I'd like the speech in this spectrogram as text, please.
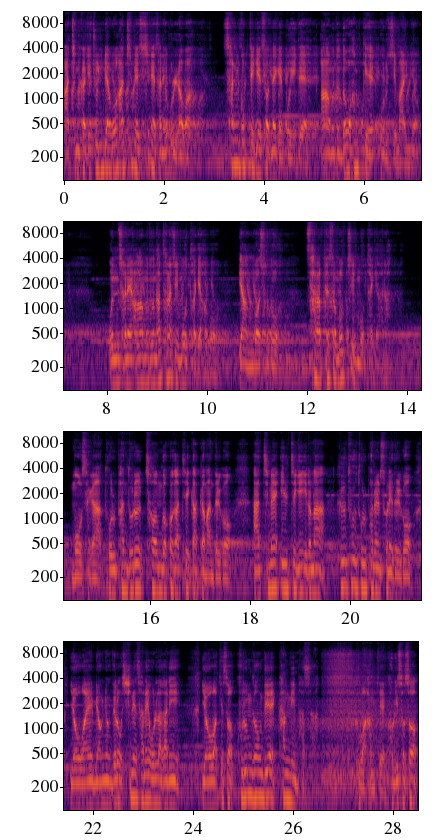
아침까지 준비하고 아침에 시내산에 올라와 산 꼭대기에서 내게 보이되 아무도 너와 함께 오르지 말며 온 산에 아무도 나타나지 못하게 하고 양과 소도 산 앞에서 먹지 못하게 하라. 모세가 돌판 둘을 처음 것과 같이 깎아 만들고 아침에 일찍이 일어나 그 두 돌판을 손에 들고 여호와의 명령대로 시내산에 올라가니 여호와께서 구름 가운데에 강림하사 그와 함께 거기 서서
